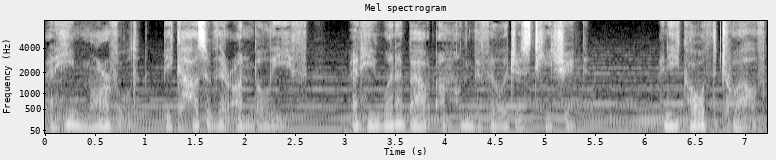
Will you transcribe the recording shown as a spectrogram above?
And he marveled because of their unbelief. And he went about among the villages teaching. And he called the twelve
